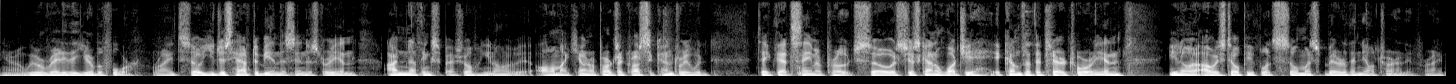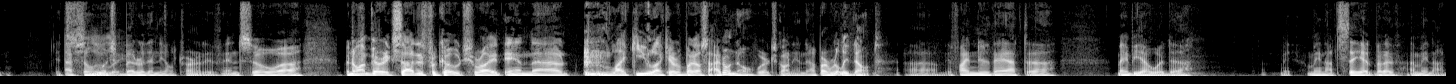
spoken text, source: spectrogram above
You know, we were ready the year before, right? So you just have to be in this industry, and I'm nothing special. You know, all of my counterparts across the country would take that same approach. So it's just kind of what you. It comes with the territory, and you know, I always tell people it's so much better than the alternative, right? It's so much better than the alternative, and so. uh but no, I'm very excited for Coach, right? And uh, like you, like everybody else, I don't know where it's going to end up. I really don't. Uh, if I knew that, uh, maybe I would. Uh, I may not say it, but I, I may not.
